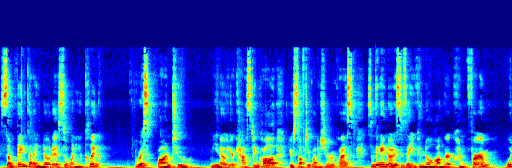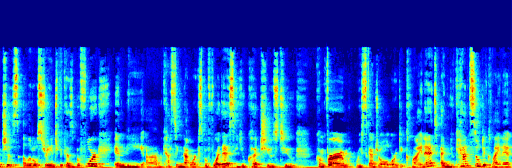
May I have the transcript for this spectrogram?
something that I noticed, so when you click respond to you know, your casting call, your self-tape audition request, something I noticed is that you can no longer confirm which is a little strange because before in the um, casting networks before this, you could choose to confirm, reschedule, or decline it. And you can still decline it.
